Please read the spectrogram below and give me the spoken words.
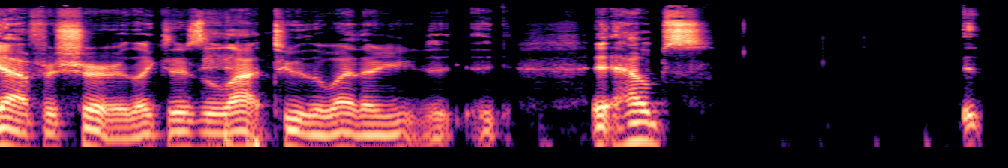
Yeah, for sure. Like there's a lot to the weather. You, it, it helps. it,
